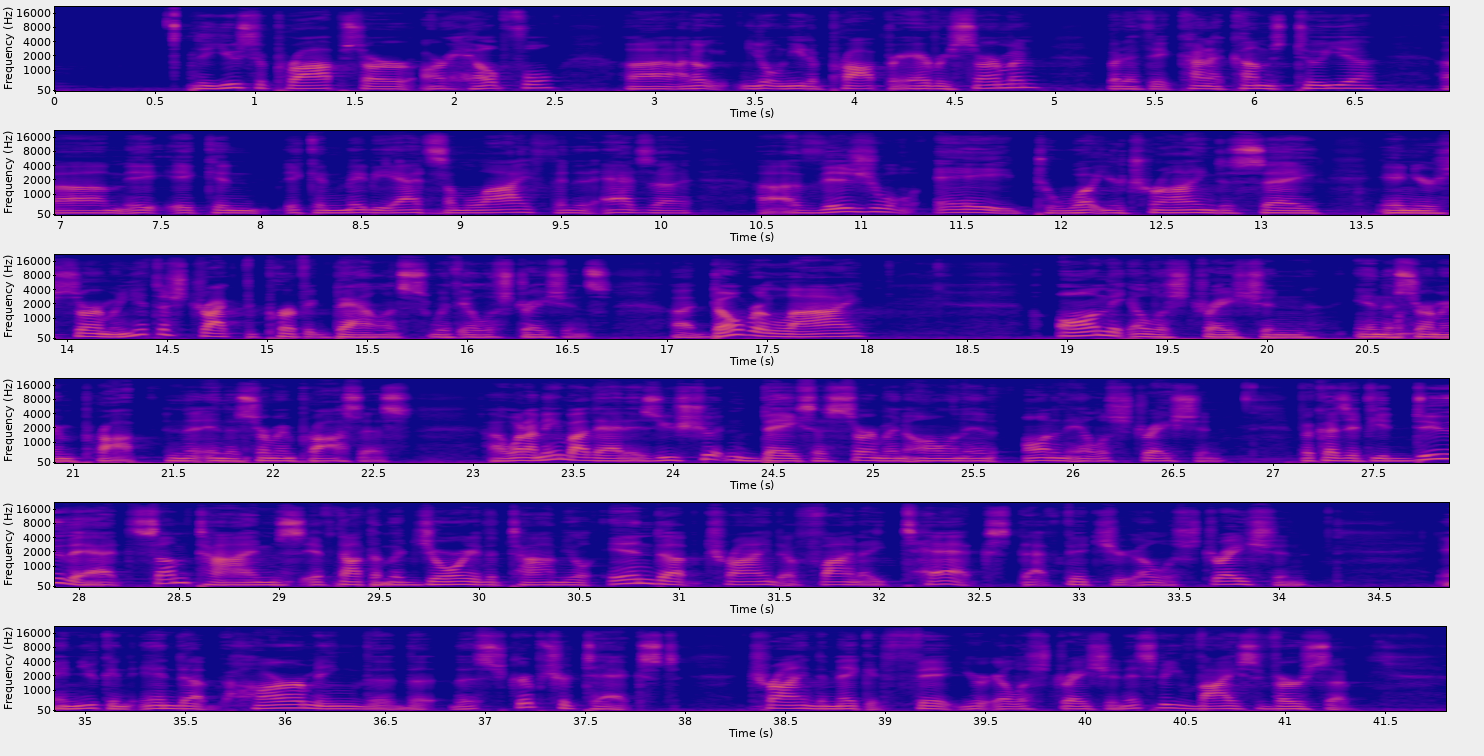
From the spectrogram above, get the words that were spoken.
the use of props are, are helpful. Uh, I don't, you don't need a prop for every sermon, but if it kind of comes to you, um, it, it, can, it can maybe add some life and it adds a, a visual aid to what you're trying to say in your sermon. You have to strike the perfect balance with illustrations. Uh, don't rely on the illustration in the sermon prop in the, in the sermon process. Uh, what I mean by that is you shouldn't base a sermon on an, on an illustration because if you do that, sometimes, if not the majority of the time, you'll end up trying to find a text that fits your illustration, and you can end up harming the, the, the scripture text trying to make it fit your illustration. It should be vice versa.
